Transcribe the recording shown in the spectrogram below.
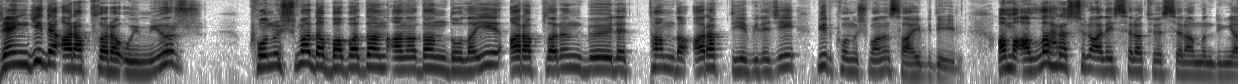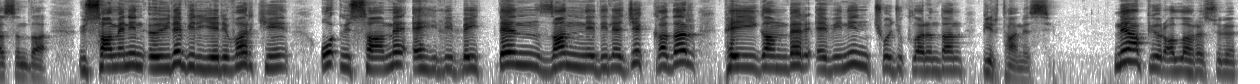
Rengi de Araplara uymuyor konuşma da babadan anadan dolayı Arapların böyle tam da Arap diyebileceği bir konuşmanın sahibi değil. Ama Allah Resulü aleyhissalatü vesselamın dünyasında Üsame'nin öyle bir yeri var ki o Üsame ehli beytten zannedilecek kadar peygamber evinin çocuklarından bir tanesi. Ne yapıyor Allah Resulü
